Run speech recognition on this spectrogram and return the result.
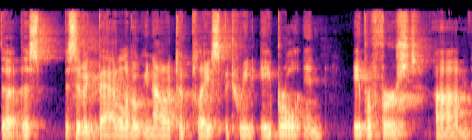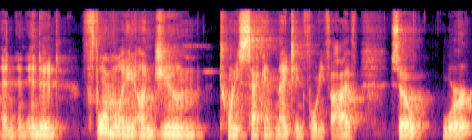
The, the specific Battle of Okinawa took place between April and April 1st um, and, and ended formally on June 22nd, 1945. So we're,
